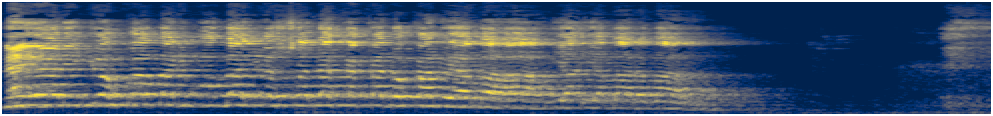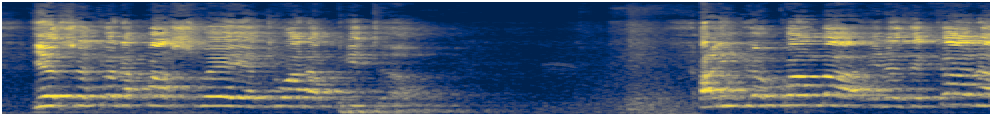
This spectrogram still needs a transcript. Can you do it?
na yeye alijua kwamba ni mwombaji wa sadaka kando kando ya, bahari, ya, ya barabara. Yesu akiwa na passway, akiwa anapita, alijua kwamba inawezekana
